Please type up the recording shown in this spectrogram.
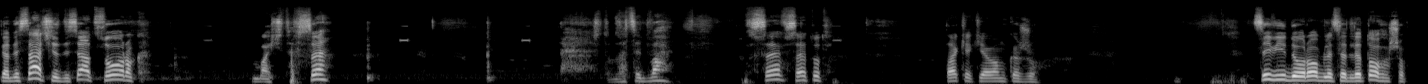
50, 60, 40. Бачите, все. 122. Все, все тут так, як я вам кажу. Це відео робляться для того, щоб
